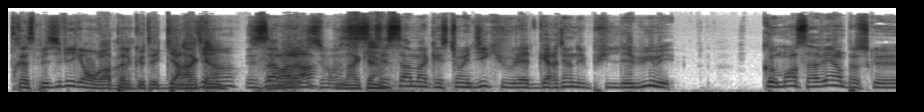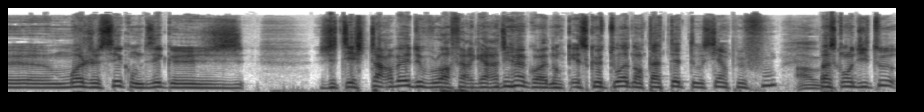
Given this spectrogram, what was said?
très spécifique. hein. On rappelle Ouais. que t'es On a gardien. C'est ça, Voilà. c'est- ça ma question. Il dit qu'il voulait être gardien depuis le début, mais comment ça vient? Parce que euh, moi, je sais qu'on me disait que j'étais starbé de vouloir faire gardien, quoi. Donc, est-ce que toi, dans ta tête, t'es aussi un peu fou? Ah, Parce qu'on dit tout,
